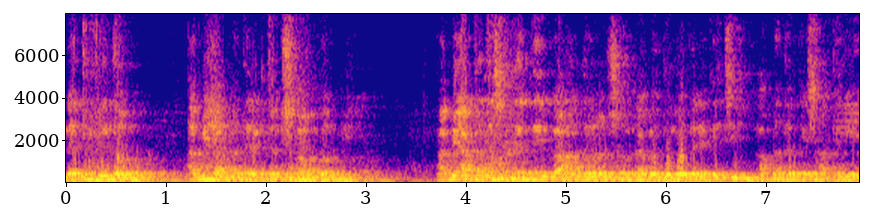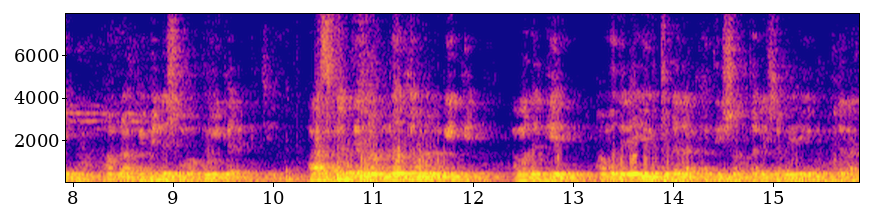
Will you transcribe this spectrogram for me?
নেতৃবৃন্দ, আমি আপনাদের একজন সহকর্মী। আমি আপনাদের সাথে দীর্ঘ আন্দোলন সংগ্রামে ভূমিকা রেখেছি। আপনাদেরকে সাথে নিয়ে আমরা বিভিন্ন সময় ভূমিকা রেখেছি। আজকের দিনে নতুন রোগীকে আমাদেরকে আমাদের এই উপজেলার কৃতি সন্তান হিসাবে, এই উপজেলার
